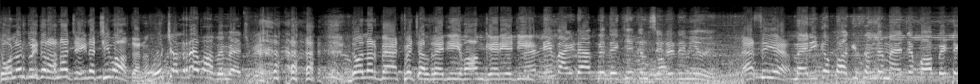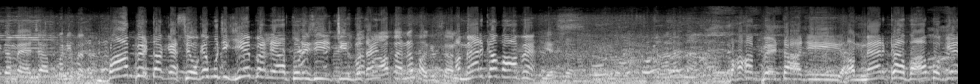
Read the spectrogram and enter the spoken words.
डॉलर तो इधर आना चाहिए अच्छी बात है ना? वो चल रहा है वहाँ पे मैच में डॉलर बैट पे चल रहे हैं जी आवाम कह रही है जी। पहली फाइट आपने देखी कंसिडर ही नहीं हुई। ऐसे ही है। अमेरिका पाकिस्तान का मैच है बाप बेटे का मैच है आपको नहीं पता? बाप बेटा कैसे हो गया? मुझे ये पहले आप थोड़ी सी चीज़ बताएँ। आप है ना पाकिस्तान? अमेरिका बाप है। बाप बेटा जी अमेरिका बाप हो गया।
